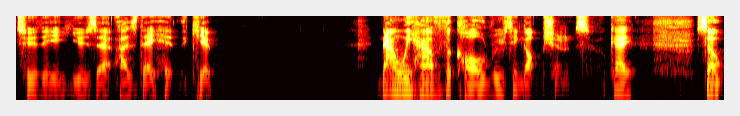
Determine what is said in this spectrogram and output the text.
to the user as they hit the queue. Now we have the call routing options. Okay. So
